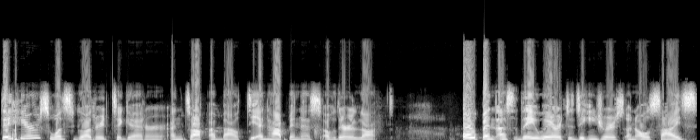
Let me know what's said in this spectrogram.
The hares once gathered together and talked about the unhappiness of their lot. Open as they were to dangers on all sides,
